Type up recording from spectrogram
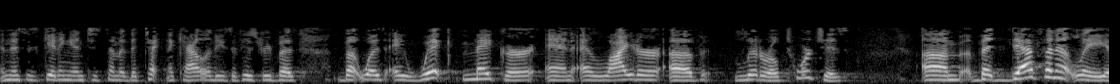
and this is getting into some of the technicalities of history, but, but was a wick maker and a lighter of literal torches. Um, but definitely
